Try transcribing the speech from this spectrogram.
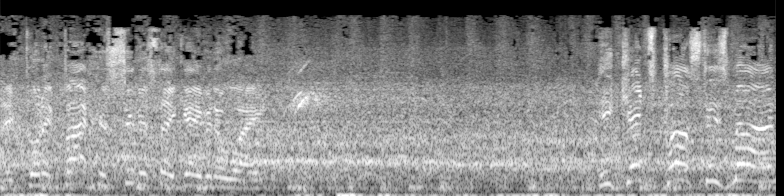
They've got it back as soon as they gave it away. He gets past his man.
